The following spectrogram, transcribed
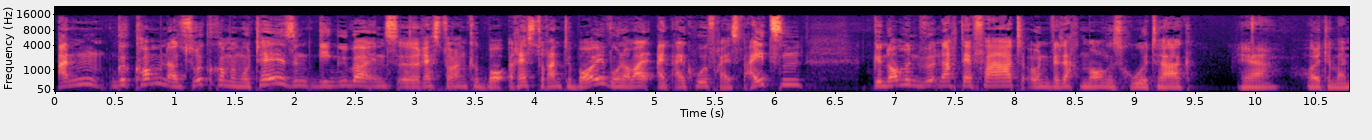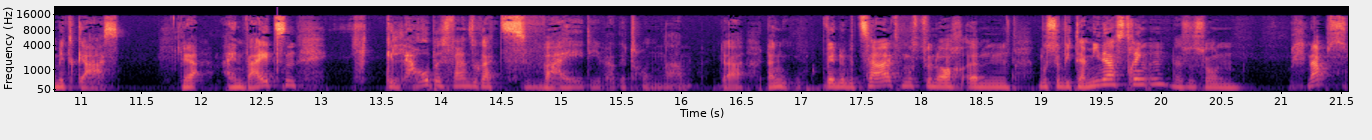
angekommen, also zurückgekommen im Hotel, sind gegenüber ins äh, Restaurant, Restaurante Boy, wo normal ein alkoholfreies Weizen genommen wird nach der Fahrt und wir dachten, morgen ist Ruhetag, Ja. heute mal mit Gas. Ja. Ein Weizen, ich glaube, es waren sogar zwei, die wir getrunken haben. Da, dann, wenn du bezahlst, musst du noch, ähm, musst du Vitaminas trinken, das ist so ein Schnaps, so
